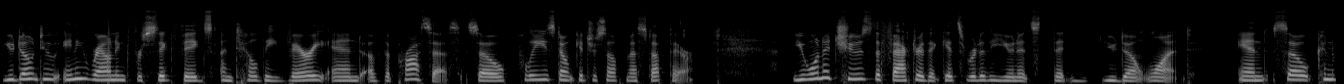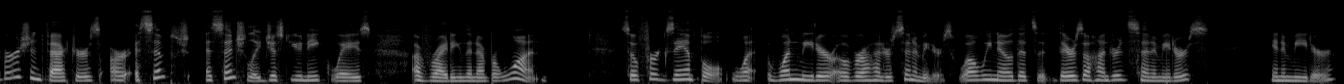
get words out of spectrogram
You don't do any rounding for sig figs until the very end of the process, so please don't get yourself messed up there. You want to choose the factor that gets rid of the units that you don't want. And so conversion factors are essentially just unique ways of writing the number 1. So for example, one, one meter over 100 centimeters. Well, we know that there's 100 centimeters in a meter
